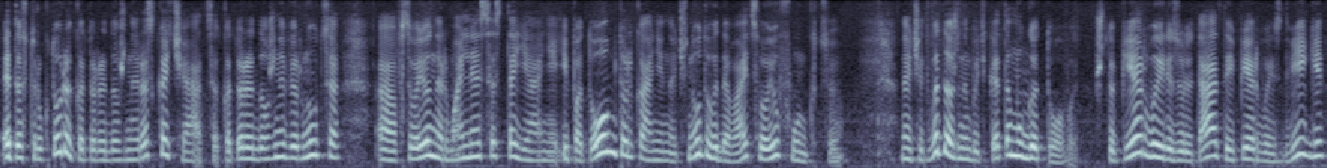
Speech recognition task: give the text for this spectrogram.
Это структуры, которые должны раскачаться, которые должны вернуться э, в свое нормальное состояние, и потом только они начнут выдавать свою функцию. Значит, вы должны быть к этому готовы, что первые результаты первые сдвиги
